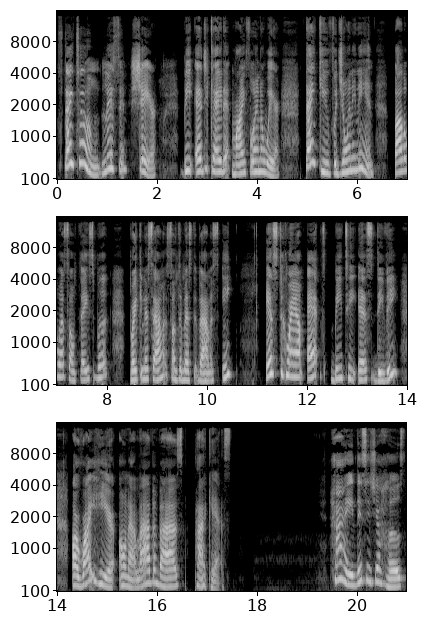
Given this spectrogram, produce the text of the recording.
Stay tuned, listen, share, be educated, mindful, and aware. Thank you for joining in. Follow us on Facebook, Breaking the Silence on Domestic Violence Inc., Instagram at BTSDV, or right here on our Live and Vibes podcast. Hi, this is your host,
